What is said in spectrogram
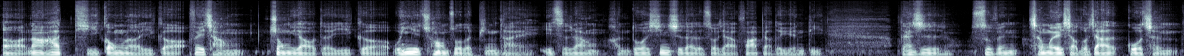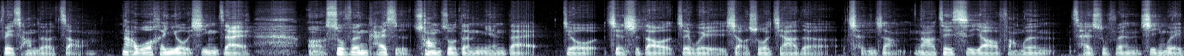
呃，那他提供了一个非常重要的一个文艺创作的平台，一直让很多新时代的作家有发表的园地。但是素芬成为小说家的过程非常的早，那我很有幸在呃素芬开始创作的年代就见识到这位小说家的成长。那这次要访问蔡淑芬，是因为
